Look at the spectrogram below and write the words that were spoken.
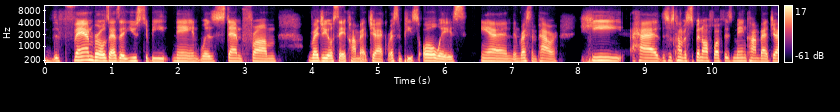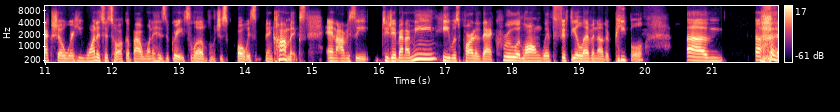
the fan bros as it used to be named was stemmed from Reggie Ossé Combat Jack, rest in peace always, and and rest in power. He had this was kind of a spinoff of his main Combat Jack show where he wanted to talk about one of his greatest love, which has always been comics. And obviously, DJ BenHameen, he was part of that crew along with 50, 11 other people. Um, uh,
